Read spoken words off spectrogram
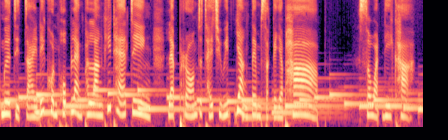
เมื่อจิตใจได้ค้นพบแหล่งพลังที่แท้จริง และพร้อมจะใช้ชีวิตอย่างเต็มศักยภาพ สวัสดีค่ะ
